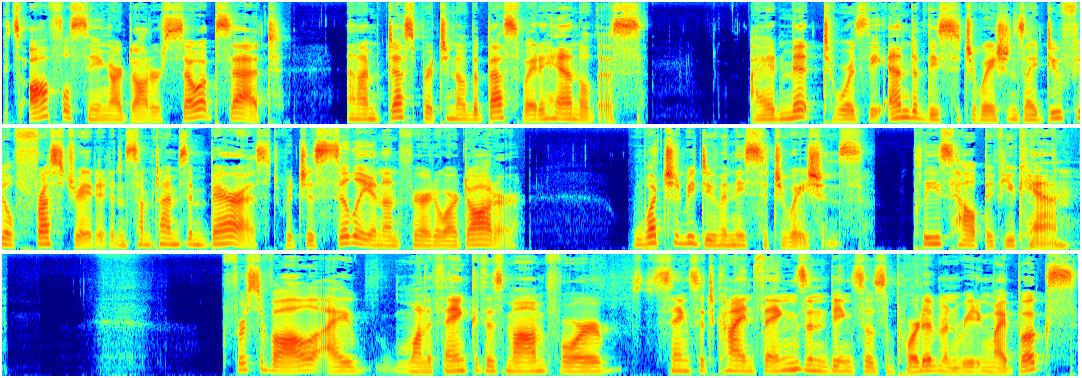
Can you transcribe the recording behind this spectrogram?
It's awful seeing our daughter so upset, and I'm desperate to know the best way to handle this. I admit towards the end of these situations, I do feel frustrated and sometimes embarrassed, which is silly and unfair to our daughter. What should we do in these situations? Please help if you can. First of all, I want to thank this mom for saying such kind things and being so supportive and reading my books.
